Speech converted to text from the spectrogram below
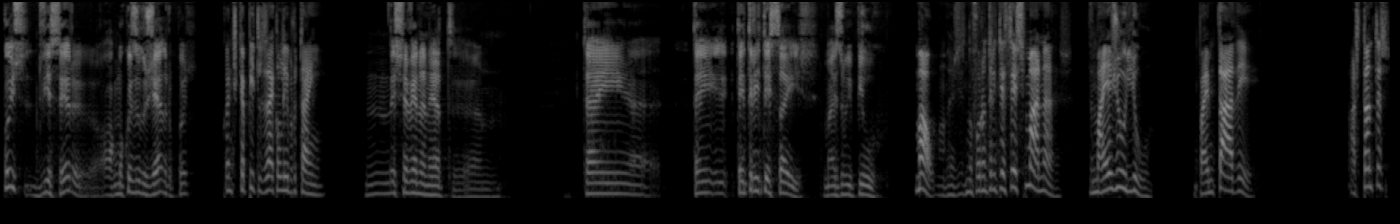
Pois, devia ser, alguma coisa do género, pois. Quantos capítulos é que o livro tem? Hum, Deixa ver na net. Hum, Tem, eh, tem, tem 36, mais o epílogo. Mal, mas não foram 36 semanas. De maio a julho. Pai, metade. Às tantas,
